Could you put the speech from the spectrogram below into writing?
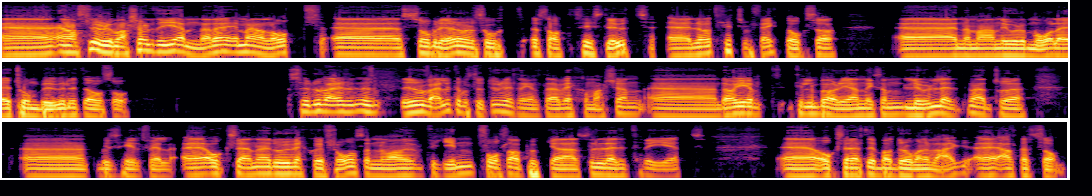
Eh, även Luleå-matchen var lite jämnare emellanåt eh, så blev det underskott till slut. Eh, det var ett ketchup-effekt också eh, när man gjorde mål i tom bur lite och så. Så det drog väl lite på slutet helt enkelt, den Växjö-matchen. Eh, det var jämnt till en början. Liksom, Luleå med, tror jag. Eh, det blir helt fel. Eh, och sen drog Växjö ifrån. Sen när man fick in två snabba puckar där så ledde det 3-1. Eh, och sen efter bara drog man iväg eh, allt eftersom.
